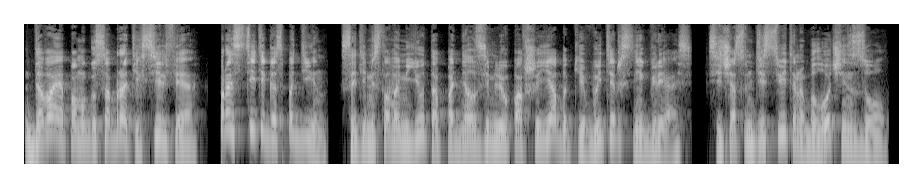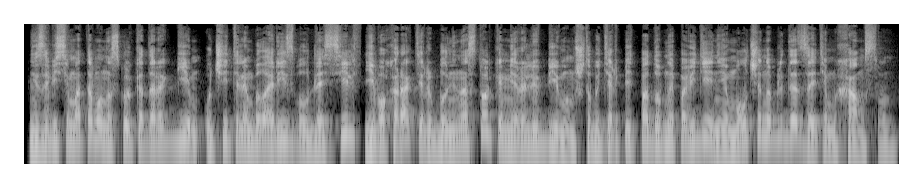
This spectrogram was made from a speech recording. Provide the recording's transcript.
«Давай я помогу собрать их, Сильфия!» «Простите, господин!» С этими словами Юта поднял с земли упавшие яблоки и вытер с них грязь. Сейчас он действительно был очень зол. Независимо от того, насколько дорогим учителем была Ризбл для Сильф, его характер был не настолько миролюбимым, чтобы терпеть подобное поведение и молча наблюдать за этим хамством.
